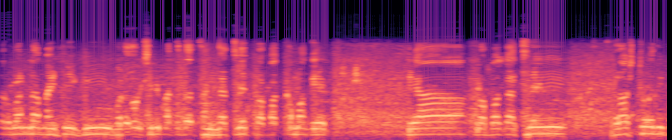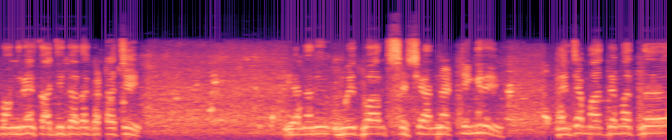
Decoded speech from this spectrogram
सर्वांना माहिती आहे की वडगाव श्री मतदारसंघातले प्रभाग क्रमांक एक. या प्रभागातले राष्ट्रवादी काँग्रेस अजितदादा गटाचे येणारे उमेदवार शशी अण्णा टिंगरे यांच्या माध्यमातून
